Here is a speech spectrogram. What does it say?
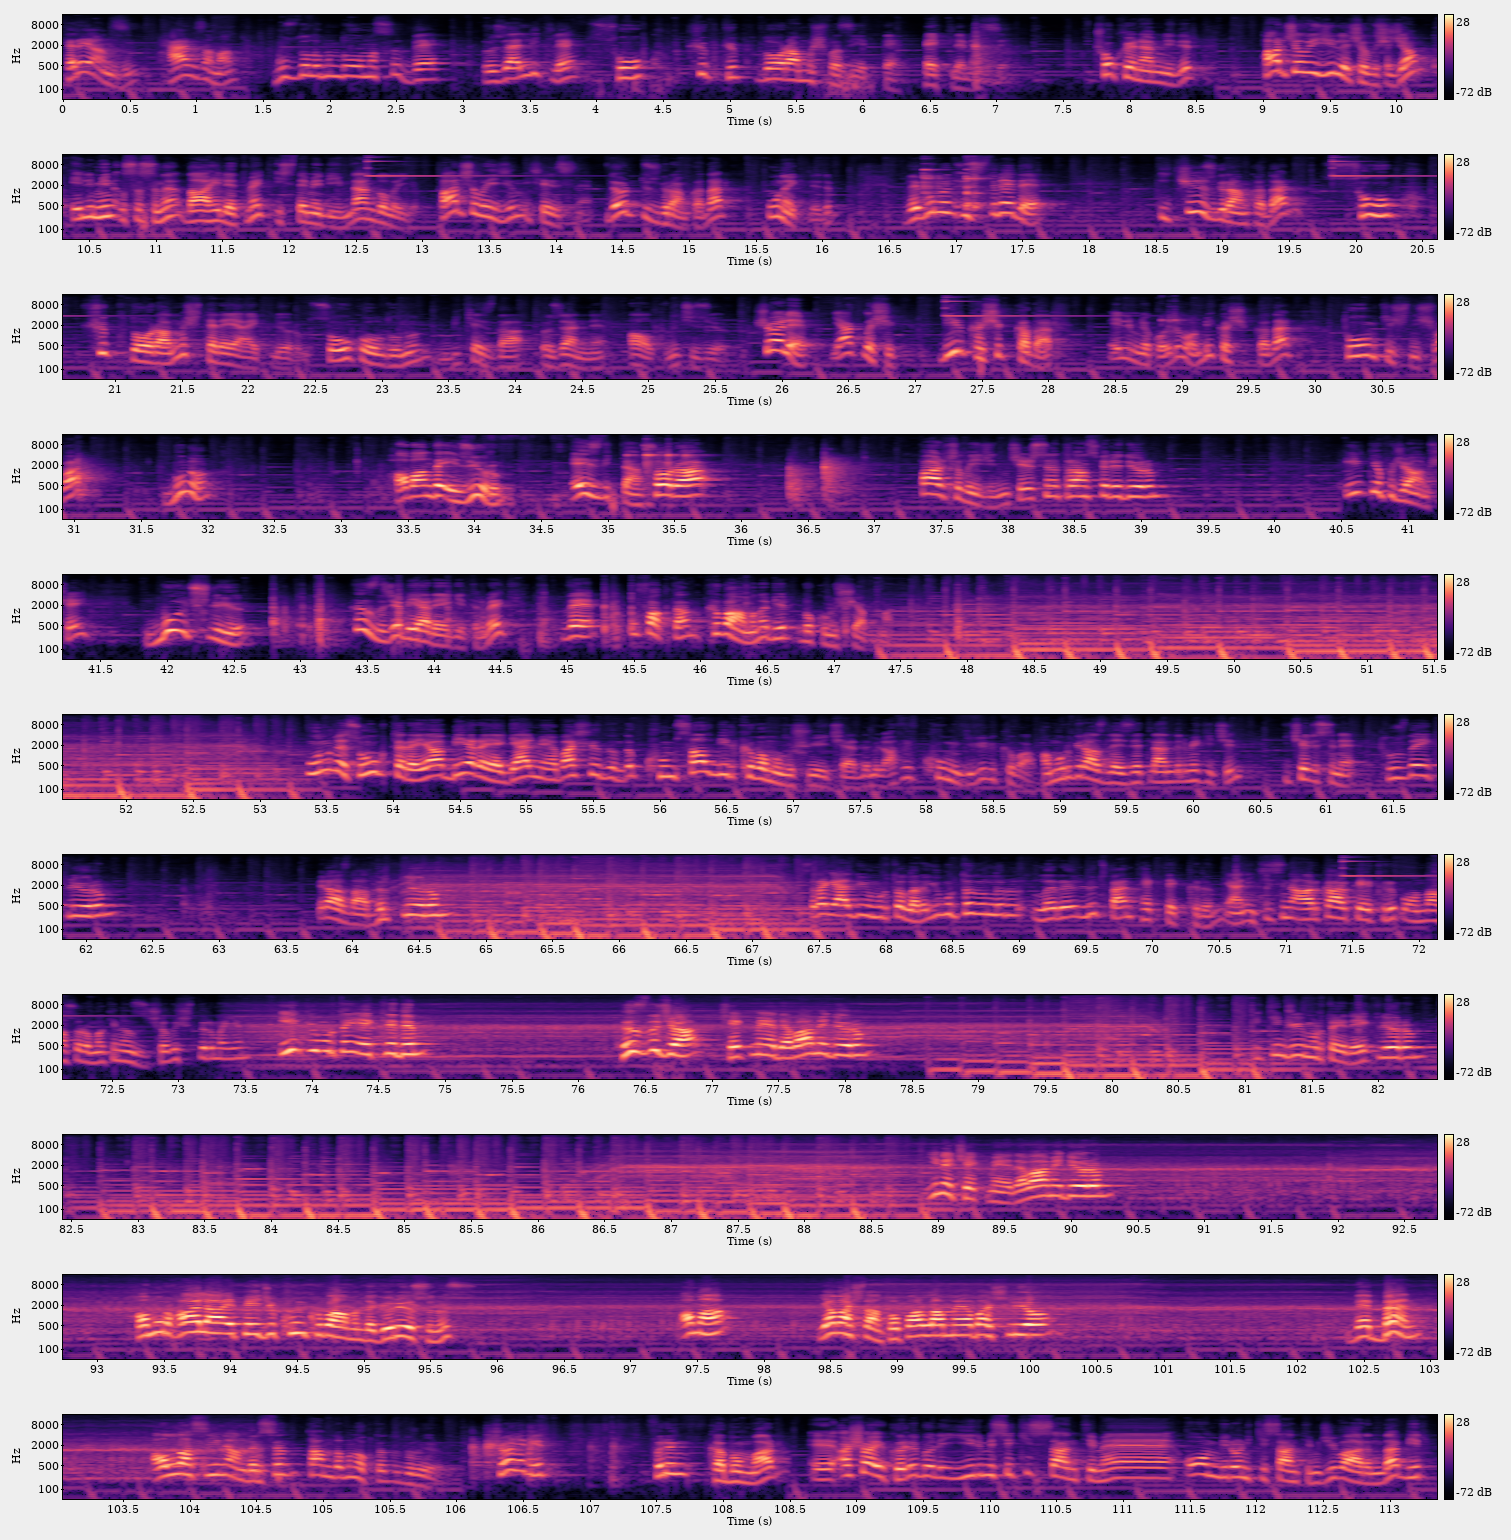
Tereyağınızın her zaman buzdolabında olması ve özellikle soğuk, küp küp doğranmış vaziyette beklemesi. Çok önemlidir. Parçalayıcı ile çalışacağım. Elimin ısısını dahil etmek istemediğimden dolayı. Parçalayıcının içerisine 400 gram kadar un ekledim. Ve bunun üstüne de 200 gram kadar soğuk küp doğranmış tereyağı ekliyorum. Soğuk olduğunun bir kez daha özenle altını çiziyorum. Şöyle yaklaşık bir kaşık kadar, elimle koydum ama bir kaşık kadar tohum kişniş var. Bunu havanda eziyorum. Ezdikten sonra parçalayıcının içerisine transfer ediyorum. İlk yapacağım şey bu üçlüyü hızlıca bir araya getirmek ve ufaktan kıvamına bir dokunuş yapmak. Un ve soğuk tereyağı bir araya gelmeye başladığında kumsal bir kıvam oluşuyor içeride. Böyle hafif kum gibi bir kıvam. Hamuru biraz lezzetlendirmek için içerisine tuz da ekliyorum. Biraz daha dırklıyorum. Sıra geldi yumurtalara. Yumurtaları lütfen tek tek kırın. Yani ikisini arka arkaya kırıp ondan sonra makinenizi çalıştırmayın. İlk yumurtayı ekledim. Hızlıca çekmeye devam ediyorum. İkinci yumurtayı da ekliyorum. Yine çekmeye devam ediyorum. Hamur hala epeyce kum kıvamında görüyorsunuz. Ama yavaştan toparlanmaya başlıyor. Ve ben Allah zihin andırsın tam da bu noktada duruyorum. Şöyle bir fırın kabım var. E, aşağı yukarı böyle 28 santime 11-12 santim civarında bir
